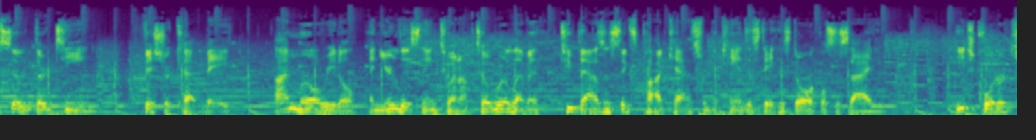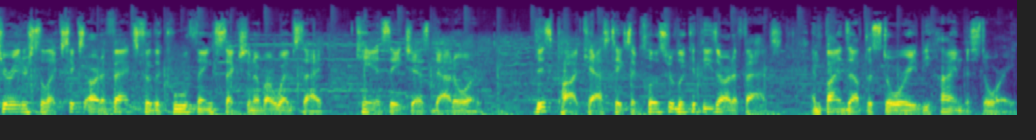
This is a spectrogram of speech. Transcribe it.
Episode 13 Fish or Cut Bait. I'm Merle Riedel, and you're listening to an October 11th, 2006 podcast from the Kansas State Historical Society. Each quarter, curators select six artifacts for the Cool Things section of our website, kshs.org. This podcast takes a closer look at these artifacts and finds out the story behind the story.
